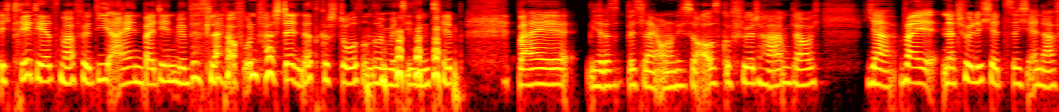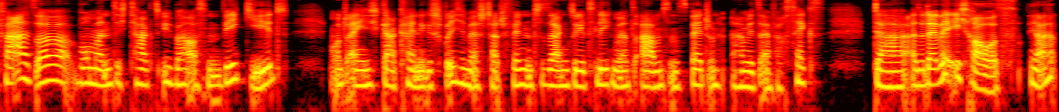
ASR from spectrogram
ich trete jetzt mal für die ein, bei denen wir bislang auf Unverständnis gestoßen sind mit diesem Tipp, weil wir das bislang auch noch nicht so ausgeführt haben, glaube ich. Ja, weil natürlich jetzt sich in der Phase, wo man sich tagsüber aus dem Weg geht und eigentlich gar keine Gespräche mehr stattfinden, zu sagen, so jetzt legen wir uns abends ins Bett und haben jetzt einfach Sex, da, also da wäre ich raus, ja,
